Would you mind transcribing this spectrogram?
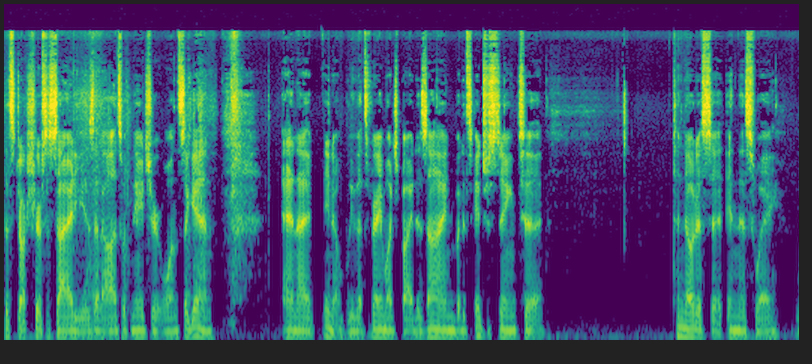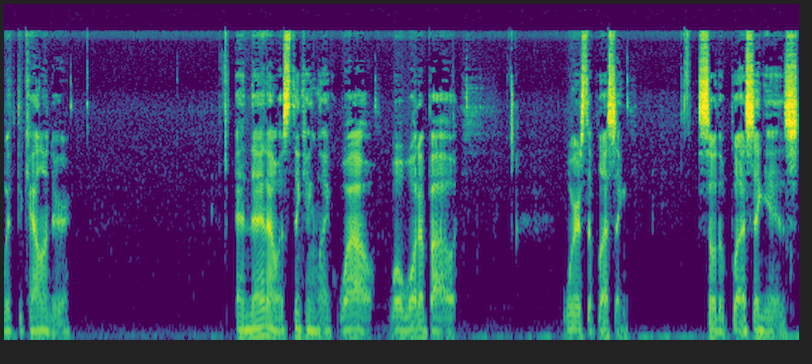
the structure of society is at odds with nature once again. And i you know believe that's very much by design but it's interesting to to notice it in this way with the calendar and then i was thinking like wow well what about where's the blessing? So the blessing is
